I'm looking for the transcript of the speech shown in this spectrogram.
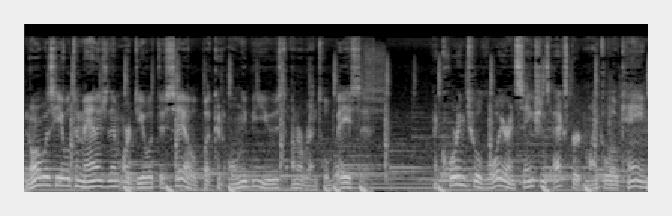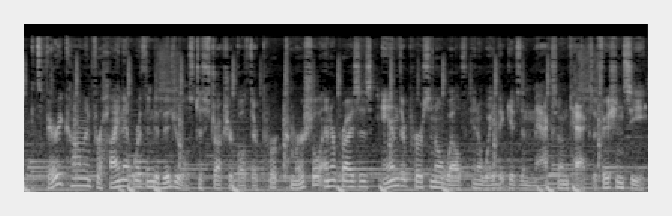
nor was he able to manage them or deal with their sale, but could only be used on a rental basis. According to a lawyer and sanctions expert, Michael O'Kane, it's very common for high net worth individuals to structure both their commercial enterprises and their personal wealth in a way that gives them maximum tax efficiency.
